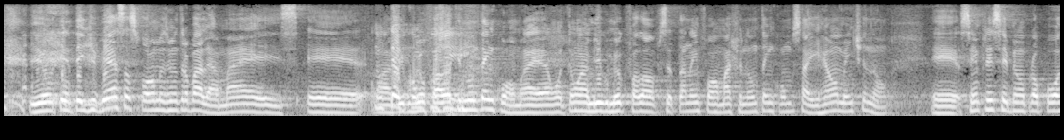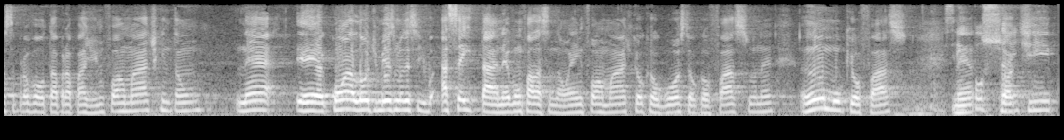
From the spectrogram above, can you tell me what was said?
eu tentei diversas formas de trabalhar, mas é, um amigo meu fala que não tem como. É, tem um amigo meu que fala, oh, você está na informática, não tem como sair. Realmente não. É, sempre recebi uma proposta para voltar para a parte de informática, então né, é, com a Load mesmo eu decidi aceitar, né? Vamos falar assim, não, é informática, é o que eu gosto, é o que eu faço, né? Amo o que eu faço. Isso é né? É Só que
